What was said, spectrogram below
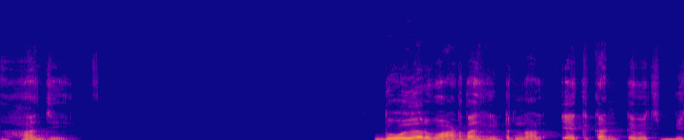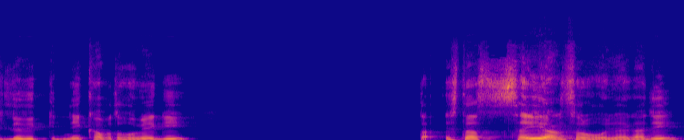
ਹਾਂਜੀ। 2000 ਵਾਟ ਦਾ ਹੀਟਰ ਨਾਲ 1 ਘੰਟੇ ਵਿੱਚ ਬਿਜਲੀ ਦੀ ਕਿੰਨੀ ਖਪਤ ਹੋਵੇਗੀ? ਤਾਂ ਇਸ ਦਾ ਸਹੀ ਆਨਸਰ ਹੋ ਜਾਏਗਾ ਜੀ।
